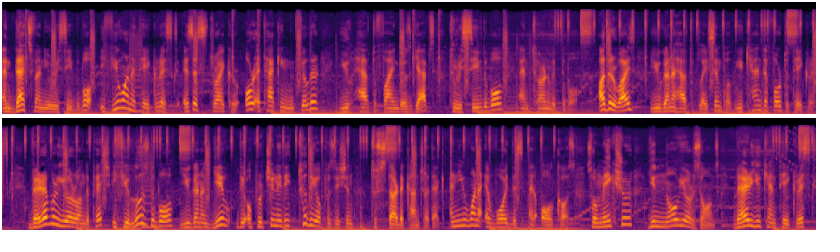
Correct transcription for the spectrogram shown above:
and that's when you receive the ball. If you want to take risks as a striker or attacking midfielder, you have to find those gaps to receive the ball and turn with the ball. Otherwise, you're gonna have to play simple. You can't afford to take risks. Wherever you're on the pitch, if you lose the ball, you're gonna give the opportunity to the opposition to start a counter-attack. And you wanna avoid this at all costs. So make sure you know your zones, where you can take risks,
